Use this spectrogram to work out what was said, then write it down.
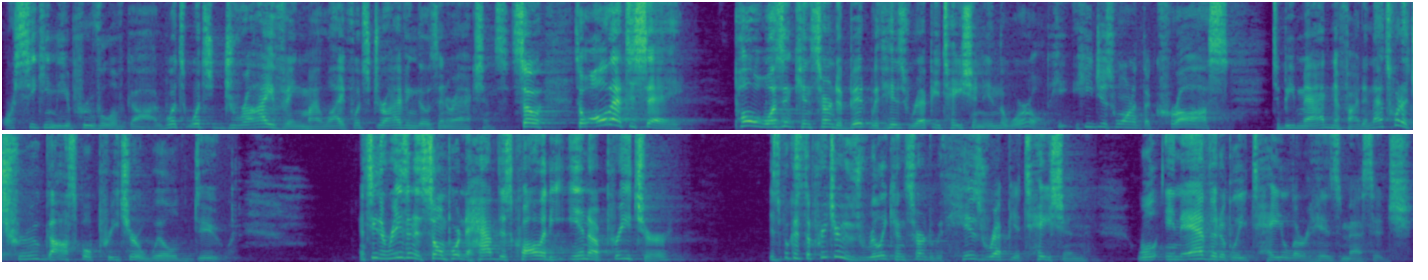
or seeking the approval of God? What's, what's driving my life? What's driving those interactions? So, so, all that to say, Paul wasn't concerned a bit with his reputation in the world. He, he just wanted the cross to be magnified. And that's what a true gospel preacher will do. And see, the reason it's so important to have this quality in a preacher is because the preacher who's really concerned with his reputation will inevitably tailor his message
